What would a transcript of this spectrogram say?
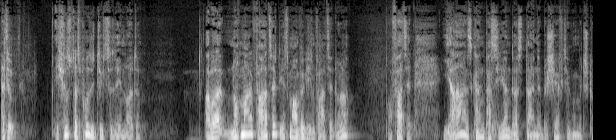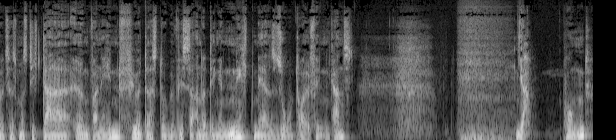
Also, ich versuche das positiv zu sehen, Leute. Aber nochmal, Fazit, jetzt mal wirklich ein Fazit, oder? Fazit. Ja, es kann passieren, dass deine Beschäftigung mit Stoizismus dich da irgendwann hinführt, dass du gewisse andere Dinge nicht mehr so toll finden kannst. Ja, Punkt.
